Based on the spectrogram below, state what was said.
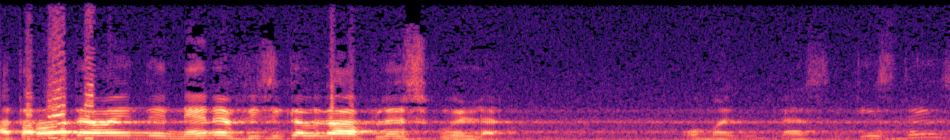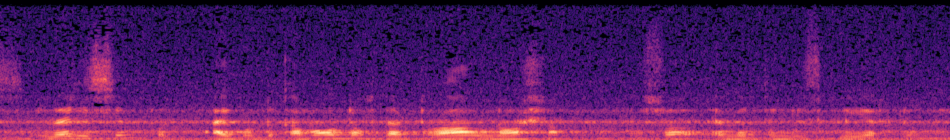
ఆ తర్వాత ఏమైంది? నేనే ఫిజికల్గా ఆ ప్లేస్కి వెళ్ళాను. ఓ my goodness it is this very simple I could come out of that wrong notion so everything is clear to me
